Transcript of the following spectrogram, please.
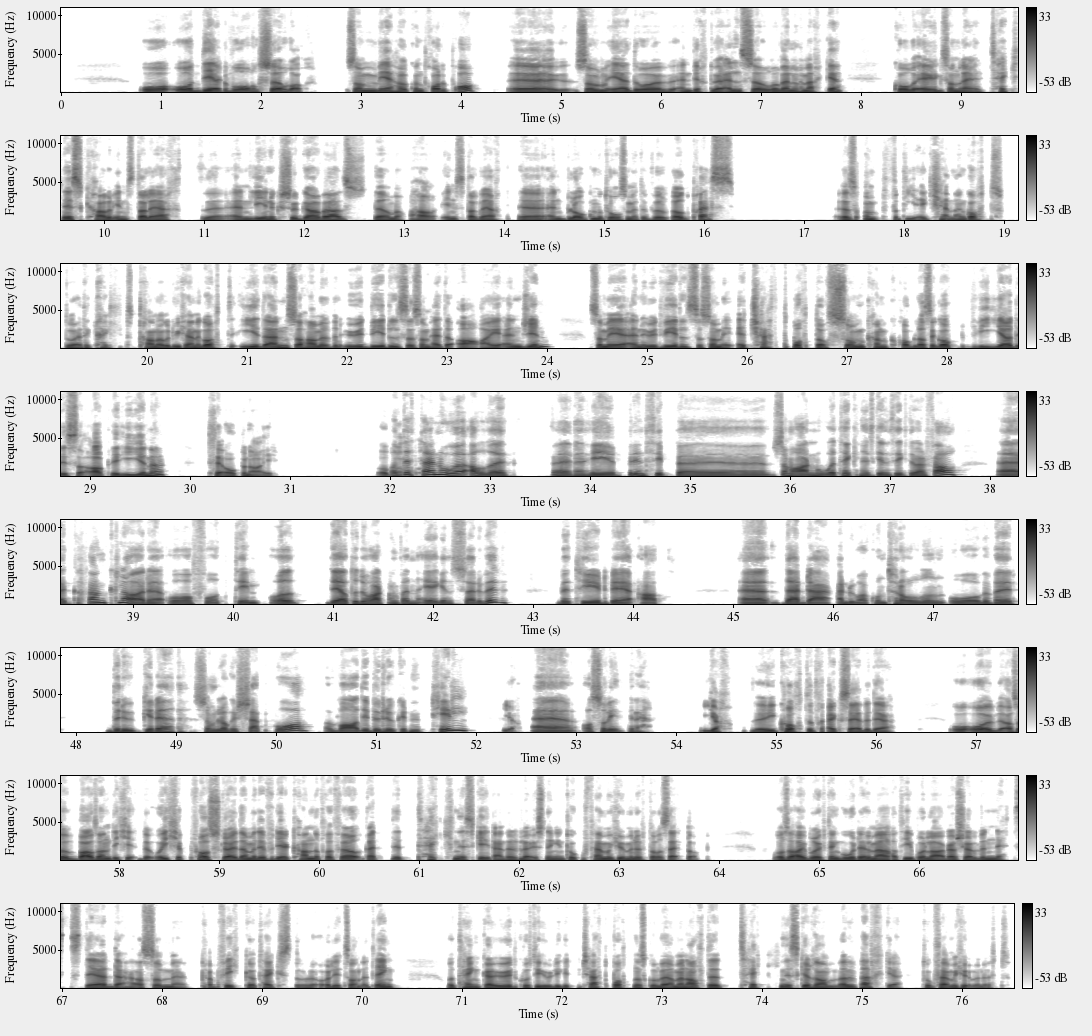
Og, og det er vår server, som vi har kontroll på, eh, som er da en virtuell server, vel å merke hvor jeg sånn teknisk har installert eh, en Linux-utgave der vi har installert eh, en bloggmotor som heter Wordpress. Eh, fordi jeg kjenner den godt. Da er det greit å ta noe du kjenner godt. I den så har vi en utvidelse som heter AI Engine. Som er en utvidelse som er chatboter som kan koble seg opp via disse API-ene til OpenAI. Og, og dette er noe alle eh, i prinsippet som har noe teknisk innsikt, i hvert fall, Eh, kan klare å få til. Og det at du har den på en egen server, betyr det at det er der du har kontrollen over brukere som logger seg på, hva de bruker den til, ja. eh, osv. Ja, i korte trekk så er det det. Og, og, altså, bare sånn, ikke, og ikke for å skryte, men det er fordi jeg kan det fra før. Det tekniske i denne løsningen tok 25 minutter å sette opp. Og så har jeg brukt en god del mer tid på å lage selve nettstedet, altså med grafikk og tekst og, og litt sånne ting. Og tenke ut hvordan de ulike chatbotene skulle være. Men alt det tekniske rammeverket tok 25 minutter.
